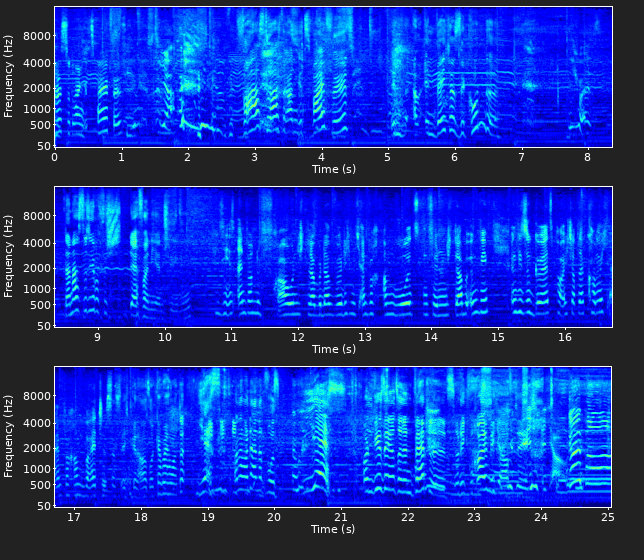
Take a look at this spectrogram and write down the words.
Hast du dran gezweifelt? Ja. Was? Du hast daran gezweifelt? In, in welcher Sekunde? Ich weiß. Dann hast du dich aber für Stefanie entschieden. Sie ist einfach eine Frau und ich glaube, da würde ich mich einfach am wohlsten fühlen. Und ich glaube, irgendwie, irgendwie so Girls Power, ich glaube, da komme ich einfach am weitesten. Das ist echt genauso. Komm mal, warte. Yes! Und dann mal der andere Fuß. Yes! Und wir sehen uns in den Battles. Und ich freue mich auf dich. Girl Power!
